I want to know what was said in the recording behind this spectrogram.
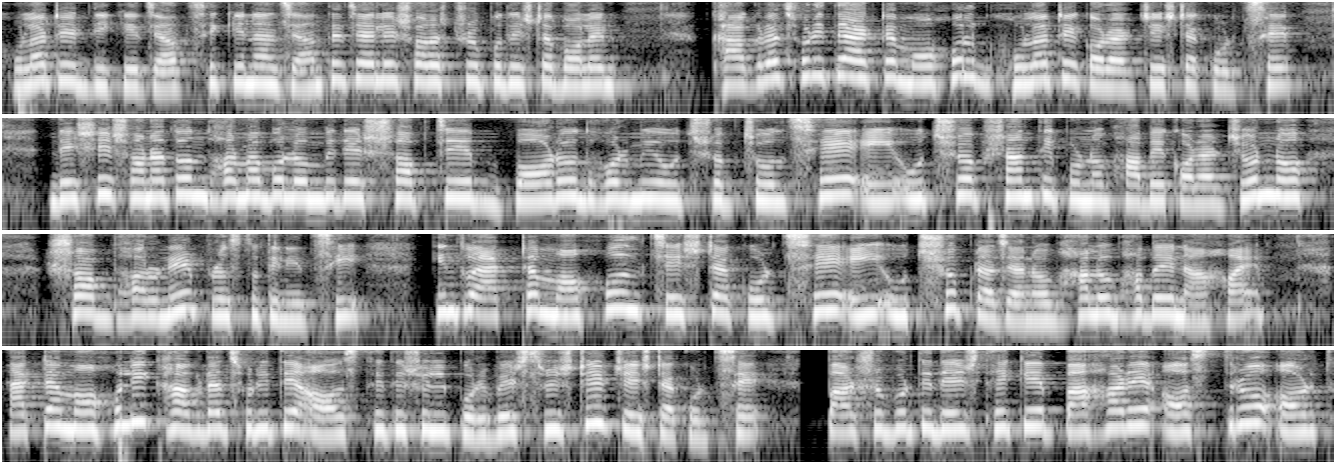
ঘোলাটের দিকে যাচ্ছে কিনা জানতে চাইলে স্বরাষ্ট্র উপদেষ্টা বলেন, খাগড়াছড়িতে একটা মহল ঘোলাটে করার চেষ্টা করছে। দেশে সনাতন ধর্মাবলম্বীদের সবচেয়ে বড় ধর্মীয় উৎসব চলছে। এই উৎসব শান্তিপূর্ণভাবে করার জন্য সব ধরনের প্রস্তুতি নিচ্ছি। কিন্তু একটা মহল চেষ্টা করছে এই উৎসবটা যেন ভালোভাবে না হয়। একটা মহলই খাগড়াছড়িতে অস্থিতিশীল পরিবেশ সৃষ্টির চেষ্টা করছে। পার্শ্ববর্তী দেশ থেকে পাহাড়ে অস্ত্র, অর্থ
